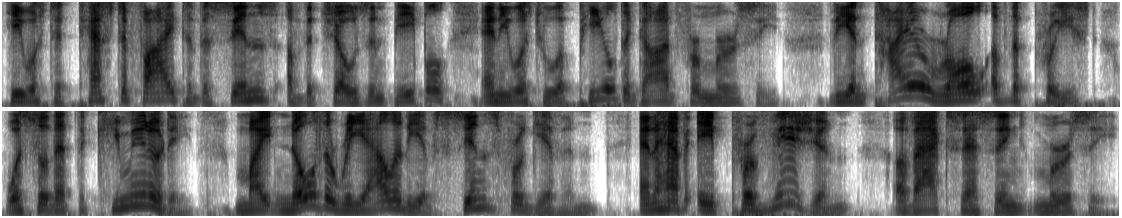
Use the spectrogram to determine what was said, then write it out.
He was to testify to the sins of the chosen people, and he was to appeal to God for mercy. The entire role of the priest was so that the community might know the reality of sins forgiven and have a provision of accessing mercy.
